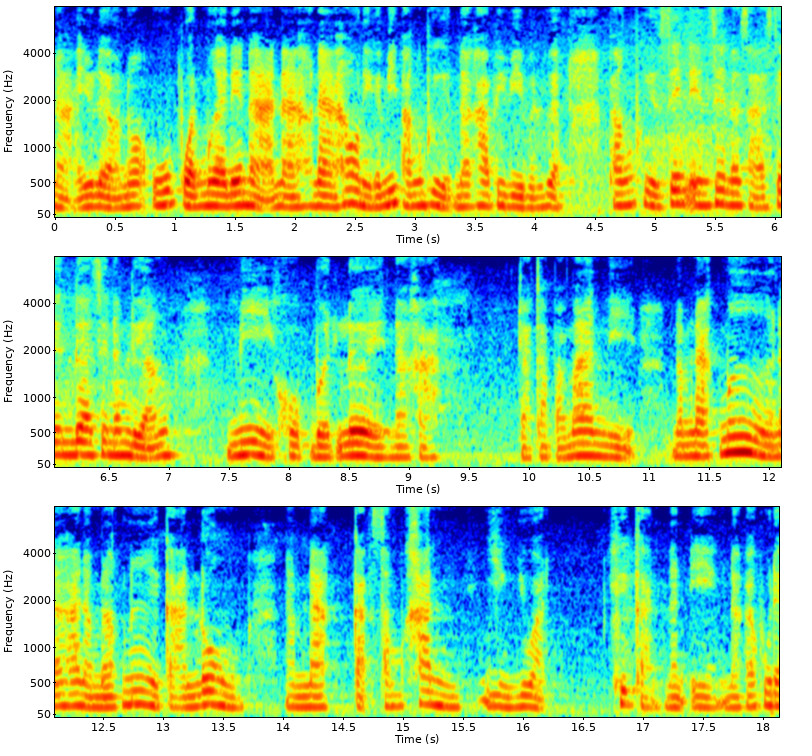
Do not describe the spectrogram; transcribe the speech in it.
หนาอยู่แล้วเนาะอู้ปวดเมื่อยได้หนาหนาหนาเฮานี่ก็มีพังผืดนะคะพี่ๆเพื่อนๆพังผืดเส้นเอ็นเส้นประสาทเส้นเลือดเส้นน้ำเหลืองมีครบเบิดเลยนะคะ ก็จะประมาณนี้น้ำหนักมือนะคะน้ำหนักมือการลงน้ำหนักกะสำคัญยิ่งยวดคือกันนั่นเองนะคะ ผู้ใด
